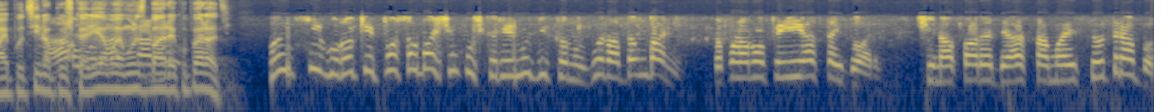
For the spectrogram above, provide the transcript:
Mai puțină da, pușcărie, mai mulți bani recuperați. Păi sigur, ok, poți să-l bagi și în pușcărie, nu zic că nu, bă, dar dăm banii. Că până la urmă pe ei asta-i doare. Și în afară de asta mai este o treabă.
